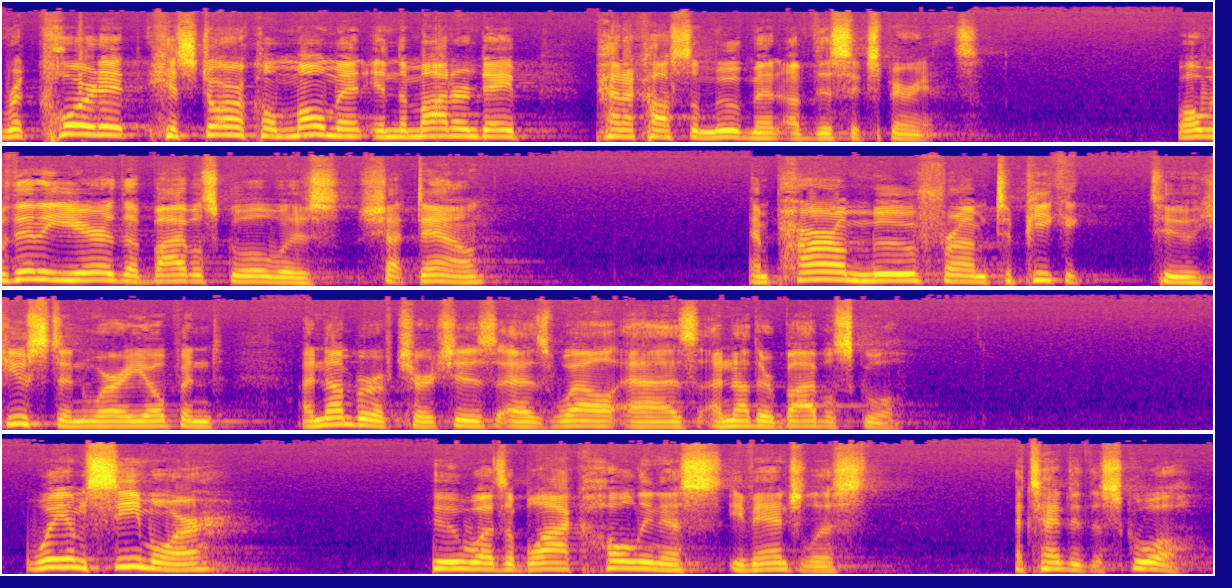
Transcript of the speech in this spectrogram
recorded historical moment in the modern day Pentecostal movement of this experience. Well, within a year, the Bible school was shut down, and Parham moved from Topeka to Houston, where he opened a number of churches as well as another Bible school. William Seymour, who was a black holiness evangelist, attended the school.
